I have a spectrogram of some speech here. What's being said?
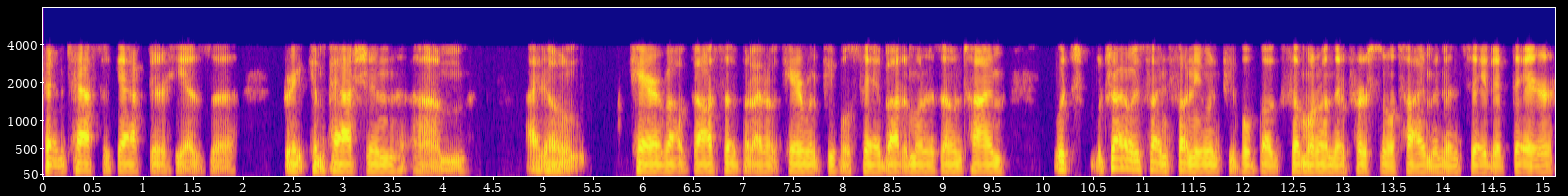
fantastic actor. He has a great compassion. Um, I don't care about gossip, and I don't care what people say about him on his own time. Which which I always find funny when people bug someone on their personal time and then say that they're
